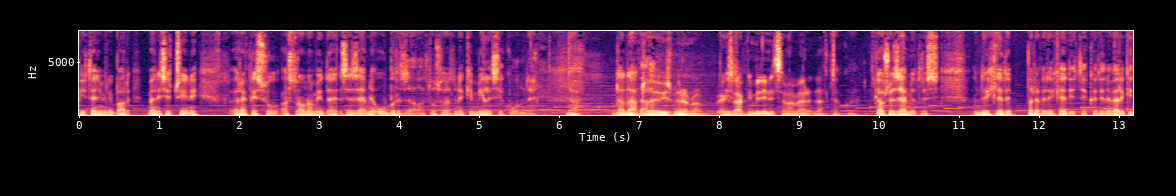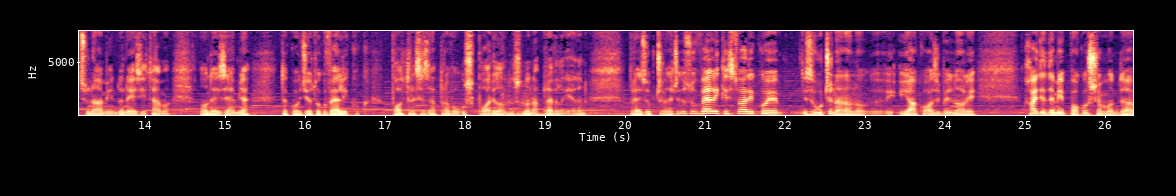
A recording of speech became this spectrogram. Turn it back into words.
pitanjem, ili bar meni se čini, rekli su astronomi da se Zemlja ubrzala, to su vratno neke milisekunde. Da. Da, da, da, to je izmjereno egzaktnim jedinicama mere, da. Tako je. Kao što je zemljotres 2001. 2000. kad je na veliki tsunami u Indoneziji tamo, onda je zemlja takođe od tog velikog potresa zapravo usporila, odnosno mhm. napravila jedan prezupčan. Znači, to su velike stvari koje zvuče naravno jako ozbiljno, ali hajde da mi pokušamo da,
